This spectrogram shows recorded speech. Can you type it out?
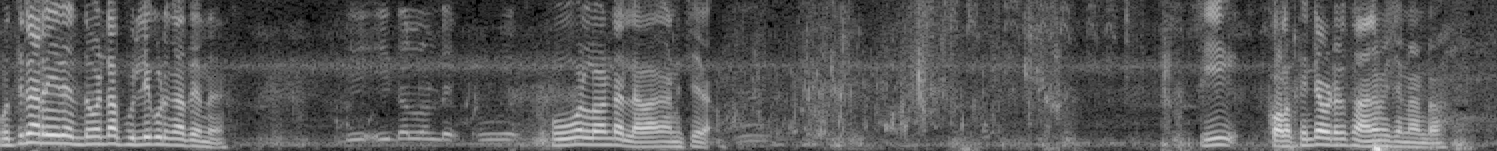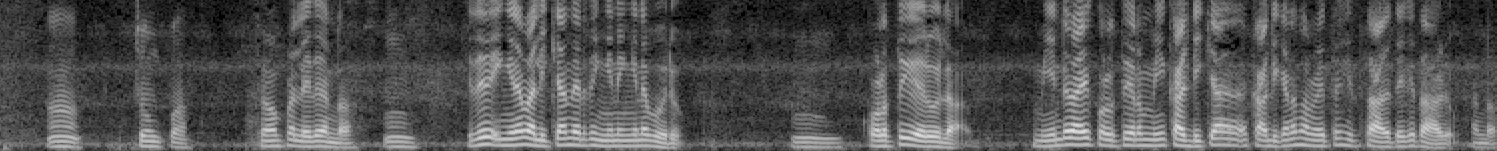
മുത്തിനറിയത് എന്തുകൊണ്ടാ പുല്ലി കുടുങ്ങാത്തതെന്ന്? പൂവുള്ളതുകൊണ്ടല്ല വാ കാണിച്ചു തരാം. ഈ കുളത്തിന്റെ അവിടെ ഒരു സാധനം വെച്ചിട്ടുണ്ടോ ചുമപ്പല്ലേ ചുമപ്പ ഇത് കണ്ടോ? ഇത് ഇങ്ങനെ വലിക്കാൻ നേരത്ത് ഇങ്ങനെ ഇങ്ങനെ പോരും. കുളത്ത് കയറൂല മീന്റെ വായി കുളത്ത് കയറും മീൻ കടിക്കാൻ കടിക്കണ സമയത്ത് ഇത് താഴത്തേക്ക് താഴും കണ്ടോ?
